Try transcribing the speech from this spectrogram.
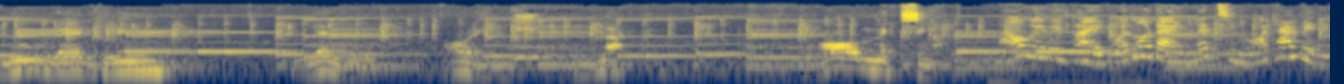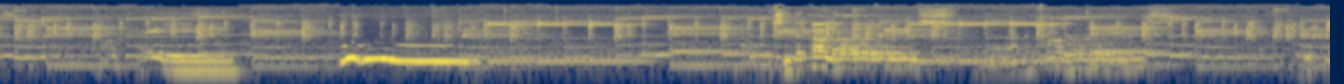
blue, red, green, yellow, orange, and black. They're all mixing up. Now we will try it one more time. Let's see what happens. Woohoo. I want to see the colors. Where are the colors? Oh,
